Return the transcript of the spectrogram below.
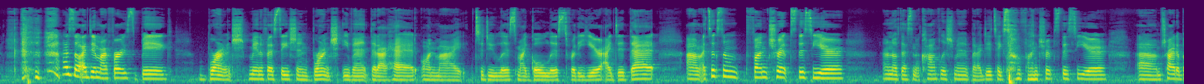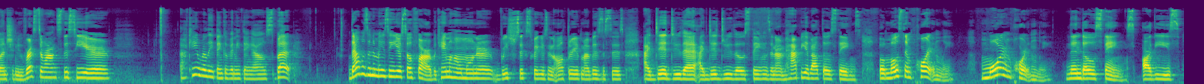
so I did my first big brunch manifestation brunch event that I had on my to do list, my goal list for the year. I did that. Um, I took some fun trips this year. I don't know if that's an accomplishment, but I did take some fun trips this year. Um, tried a bunch of new restaurants this year. I can't really think of anything else, but that was an amazing year so far. I became a homeowner, reached six figures in all three of my businesses. I did do that. I did do those things, and I'm happy about those things. But most importantly, more importantly than those things are these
